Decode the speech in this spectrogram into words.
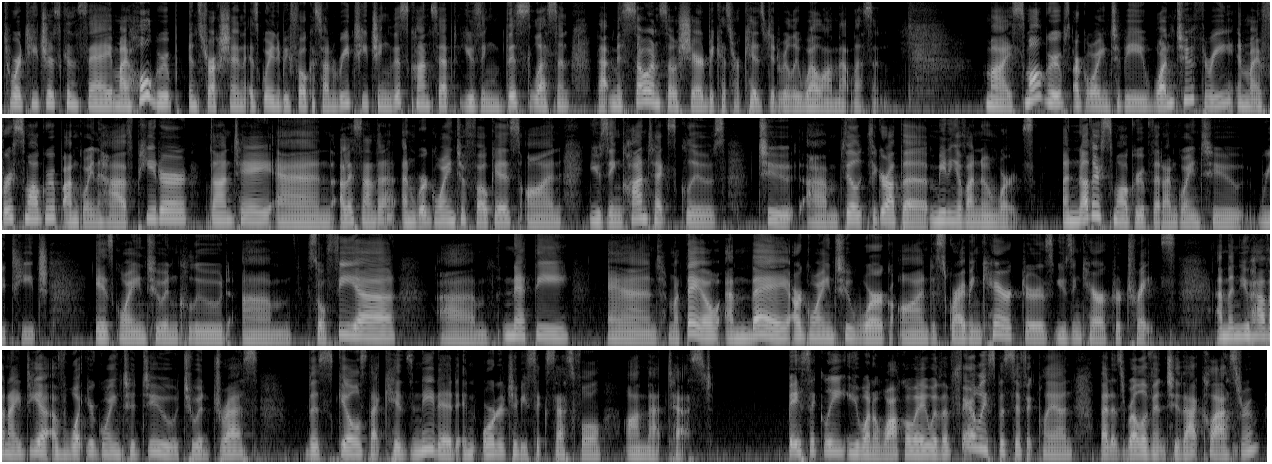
to where teachers can say, My whole group instruction is going to be focused on reteaching this concept using this lesson that Miss So and so shared because her kids did really well on that lesson. My small groups are going to be one, two, three. In my first small group, I'm going to have Peter, Dante, and Alessandra, and we're going to focus on using context clues to um, figure out the meaning of unknown words. Another small group that I'm going to reteach is going to include um, Sophia, um, and Mateo, and they are going to work on describing characters using character traits. And then you have an idea of what you're going to do to address the skills that kids needed in order to be successful on that test. Basically, you want to walk away with a fairly specific plan that is relevant to that classroom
